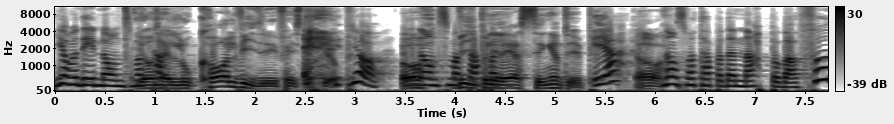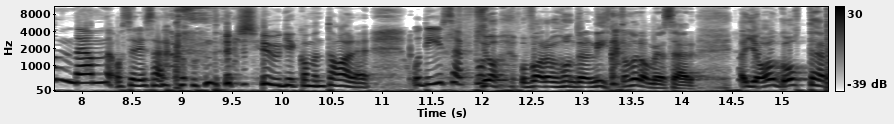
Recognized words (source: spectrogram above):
Ja, men det är någon som Jag har har en sån här tappat... lokal vidrig Facebookgrupp. Ja, det är Åh, någon som har vi tappat... på Lilla Essingen typ. Ja, Ja. någon som har tappat en napp och bara funnen och så är det så här 120 kommentarer. Och det är så här... Ja, och varav 119 av dem är så här, jag har gått det här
